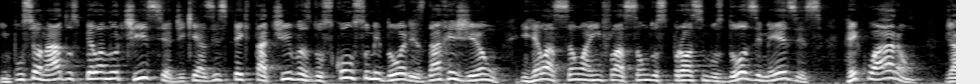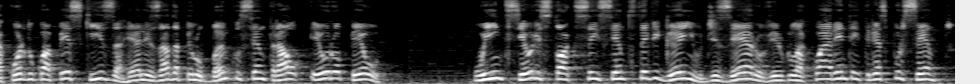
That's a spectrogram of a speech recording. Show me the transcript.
impulsionados pela notícia de que as expectativas dos consumidores da região em relação à inflação dos próximos 12 meses recuaram, de acordo com a pesquisa realizada pelo Banco Central Europeu. O índice Eurostock 600 teve ganho de 0,43%.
